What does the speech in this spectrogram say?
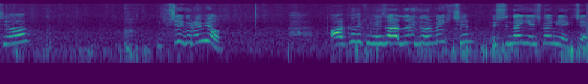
varmış ya? Hiçbir şey göremiyorum. Arkadaki mezarları görmek için üstünden geçmem gerekecek.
